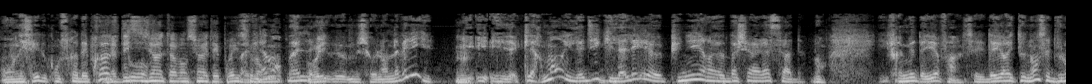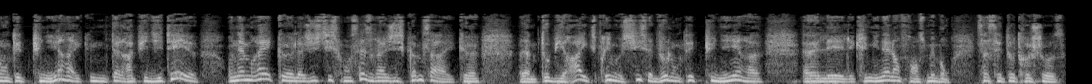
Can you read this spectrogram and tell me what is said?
on essaye de construire des preuves. La pour- décision d'intervention a été prise Bah, selon évidemment, vous Bah, le- Oui. le- Monsieur Hollande l'avait dit. Il- il- clairement, il a dit qu'il allait euh, punir euh, Bachar el-Assad. Bon, il ferait mieux d'ailleurs. Enfin, c'est d'ailleurs étonnant cette volonté de punir avec une telle rapidité. Euh, On aimerait que la justice française réagisse comme ça et que Madame Taubira exprime aussi cette volonté de punir les, les criminels en France. Mais bon, ça c'est autre chose.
